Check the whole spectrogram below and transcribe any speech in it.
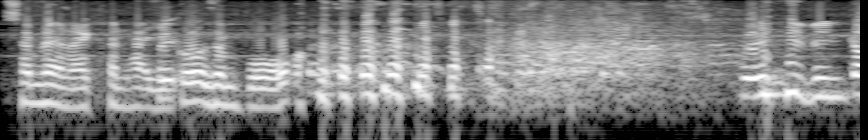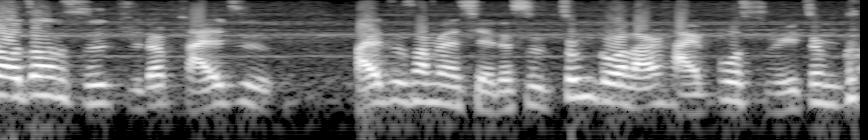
下面来看他一个人播，菲律宾告状时举的牌子，牌子上面写的是“中国南海不属于中国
